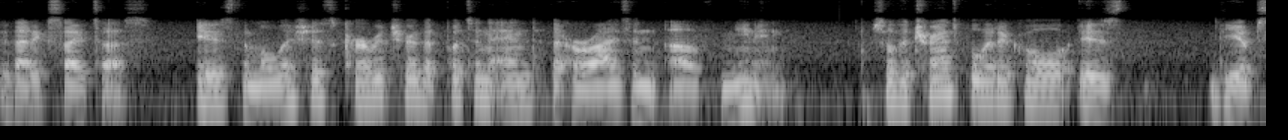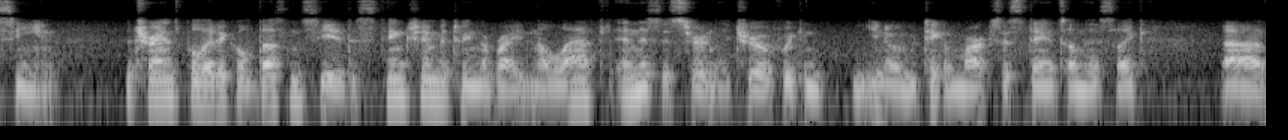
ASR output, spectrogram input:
that excites us. It is the malicious curvature that puts an end to the horizon of meaning. So the transpolitical is the obscene. The transpolitical doesn't see a distinction between the right and the left, and this is certainly true if we can, you know, take a Marxist stance on this. Like, uh,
